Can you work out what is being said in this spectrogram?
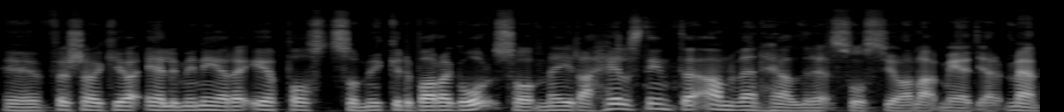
eh, försöker jag eliminera e-post så mycket det bara går. Så mejla helst inte, använd hellre sociala medier. Men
